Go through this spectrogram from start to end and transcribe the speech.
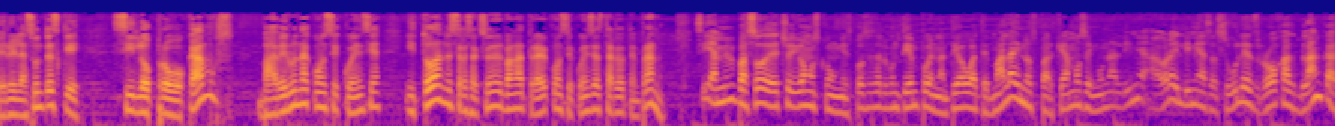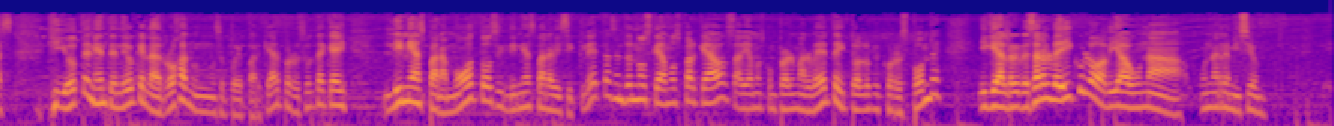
Pero el asunto es que si lo provocamos, va a haber una consecuencia y todas nuestras acciones van a traer consecuencias tarde o temprano. Sí, a mí me pasó, de hecho íbamos con mi esposa algún tiempo en la antigua Guatemala y nos parqueamos en una línea, ahora hay líneas azules, rojas, blancas y yo tenía entendido que en las rojas no, se puede parquear, pero resulta que hay líneas para motos y líneas para bicicletas, entonces nos quedamos parqueados, habíamos comprado el marbete y todo lo que corresponde y que al regresar al vehículo había una, una remisión.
